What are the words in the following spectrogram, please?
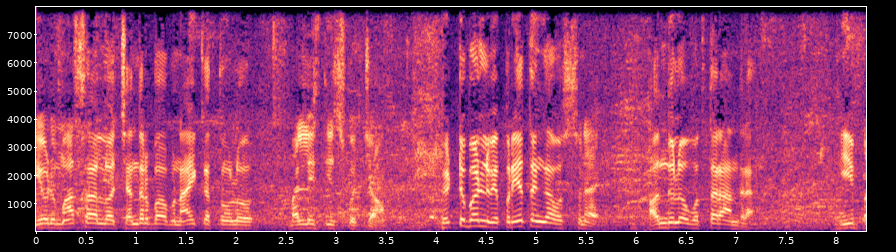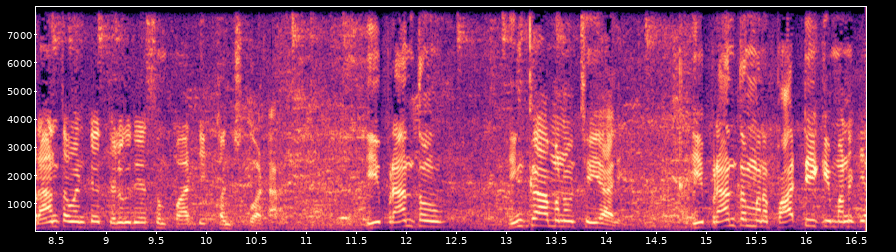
ఏడు మాసాల్లో చంద్రబాబు నాయకత్వంలో మళ్ళీ తీసుకొచ్చాం. పెట్టుబడులు విపరీతంగా వస్తున్నాయి. అందులో ఉత్తరాంధ్ర. ఈ ప్రాంతం అంటే తెలుగుదేశం పార్టీ పంచుకోట ఈ ప్రాంతం ఇంకా మనం చేయాలి. ఈ ప్రాంతం మన పార్టీకి మనకి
